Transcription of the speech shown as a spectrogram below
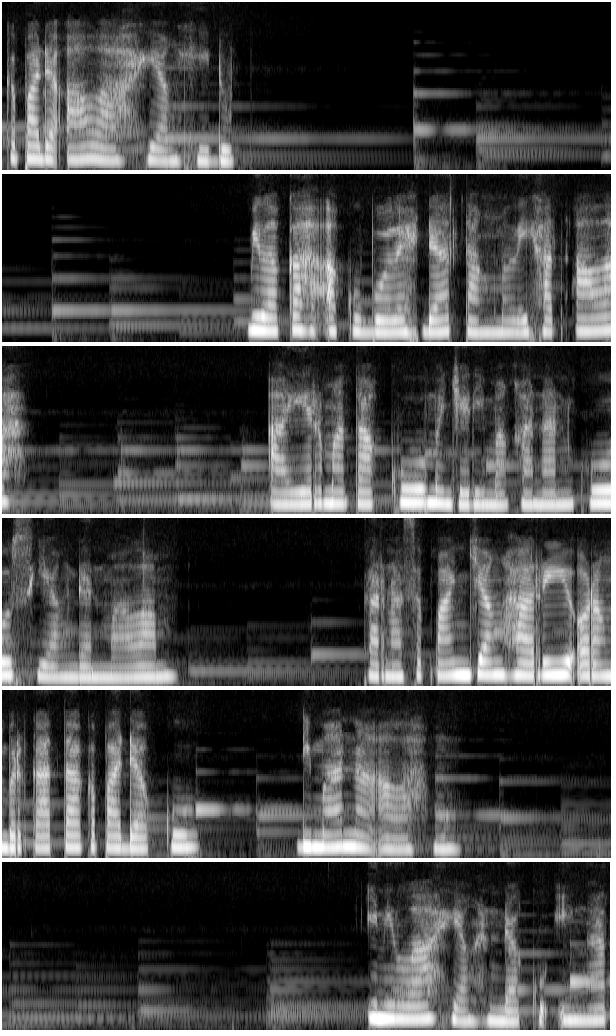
kepada Allah yang hidup. Bilakah aku boleh datang melihat Allah? Air mataku menjadi makananku siang dan malam. Karena sepanjang hari orang berkata kepadaku, "Di mana Allahmu?" Inilah yang hendak ku ingat.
